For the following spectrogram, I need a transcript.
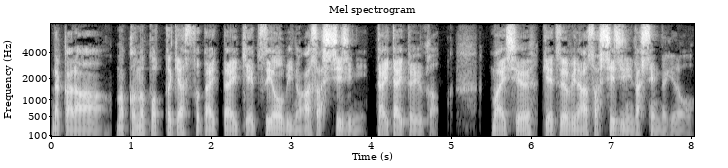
だから、まあ、このポッドキャスト大体月曜日の朝7時に、大体というか、毎週月曜日の朝7時に出してんだけど、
